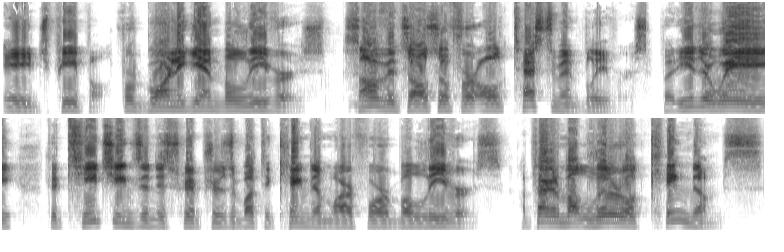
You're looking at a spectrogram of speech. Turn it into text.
age people, for born again believers. Some of it's also for Old Testament believers. But either way, the teachings in the scriptures about the kingdom are for believers. I'm talking about literal kingdoms,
